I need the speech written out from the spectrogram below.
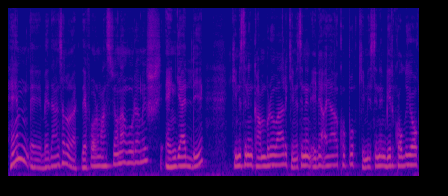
hem e, bedensel olarak deformasyona uğramış, engelli, kimisinin kamburu var, kimisinin eli ayağı kopuk, kimisinin bir kolu yok,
